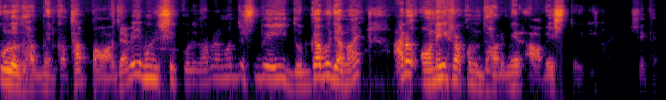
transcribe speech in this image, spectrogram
কুলধর্মের কথা পাওয়া যাবে এবং সেই কুলধর্মের মধ্যে শুধু এই দুর্গাপূজা নয়, আরও অনেক রকম ধর্মের আবেশ তৈরি হয় সেখানে।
